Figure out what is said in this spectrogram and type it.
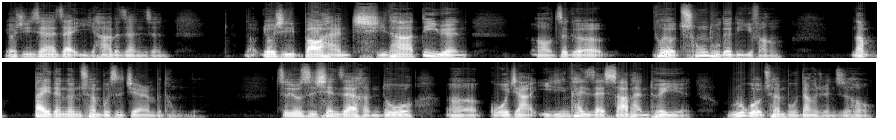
尤其现在在以哈的战争，尤其包含其他地缘哦，这个会有冲突的地方，那拜登跟川普是截然不同的。这就是现在很多呃国家已经开始在沙盘推演，如果川普当选之后。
